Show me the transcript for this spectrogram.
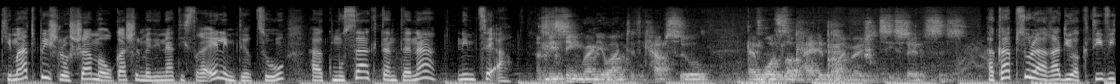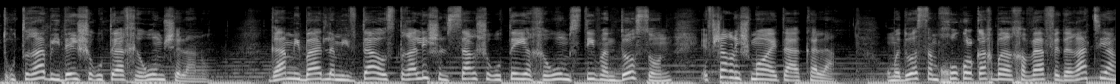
כמעט פי שלושה מאורכה של מדינת ישראל אם תרצו, הכמוסה הקטנטנה נמצאה. הקפסולה הרדיואקטיבית אותרה בידי שירותי החירום שלנו. גם מבעד למבטא האוסטרלי של שר שירותי החירום סטיבן דוסון, אפשר לשמוע את ההקלה. ומדוע סמכו כל כך ברחבי הפדרציה?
